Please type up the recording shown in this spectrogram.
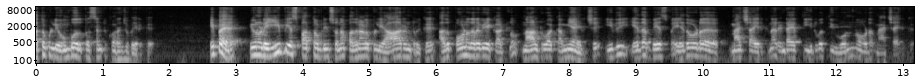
பத்து புள்ளி ஒம்பது பர்சன்ட் குறைஞ்சு போயிருக்கு. இப்போ இவனுடைய இபிஎஸ் பார்த்தோம் அப்படின்னு சொன்னால் பதினாலு புள்ளி ஆறுன்னு இருக்கு அது போன தடவையை காட்டிலும் நாலு ரூபா கம்மியாயிருச்சு. இது எதை பேஸ் எதோட மேட்ச் ஆயிருக்குன்னா ரெண்டாயிரத்தி இருபத்தி ஒன்னோட மேட்ச் ஆயிருக்கு.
